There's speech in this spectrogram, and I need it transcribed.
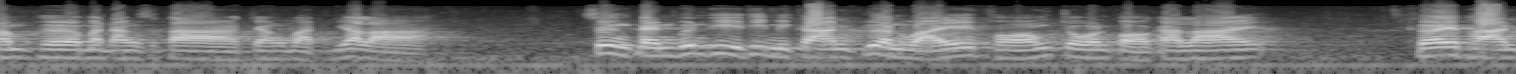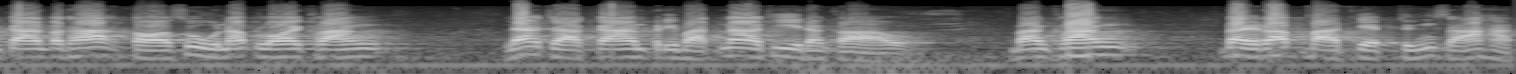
อำเภอมะดังสตาจังหวัดยะลา ซึ่งเป็นพื้นที่ที่มีการเคลื่อนไหวของโจรก่อการร้าย เคยผ่านการประทะต่อสู้นับร้อยครั้ง และจากการปฏิบัติหน้าที่ดังกล่าว บางครั้งได้รับบาดเจ็บถึงสาหัส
